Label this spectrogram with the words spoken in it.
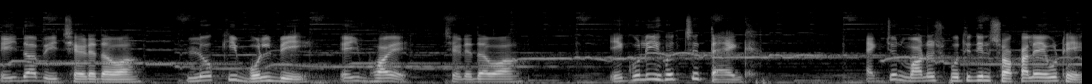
এই দাবি ছেড়ে দেওয়া। লোক কি বলবি? এই ভয়ে ছেড়ে দেওয়া। এগুলিই হচ্ছে ত্যাগ। একজন মানুষ প্রতিদিন সকালে উঠে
